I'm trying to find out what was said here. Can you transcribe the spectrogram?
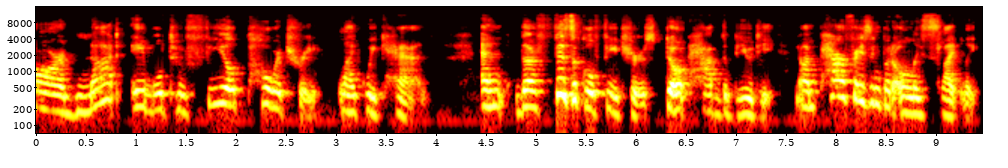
are not able to feel poetry like we can. And the physical features don't have the beauty. Now I'm paraphrasing, but only slightly.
